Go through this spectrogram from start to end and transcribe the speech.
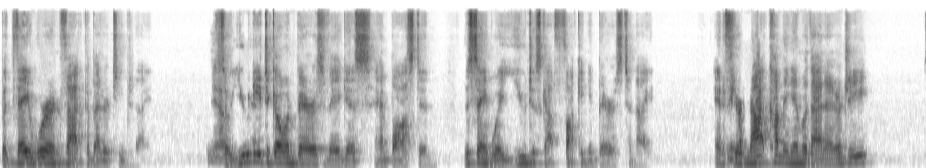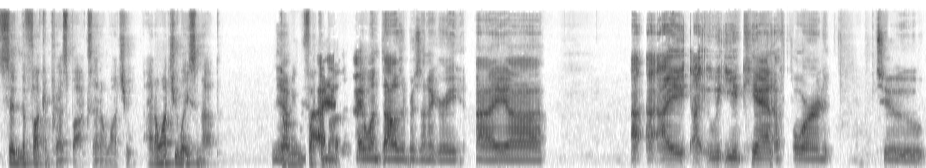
but they were, in fact, the better team tonight. Yep. So you need to go embarrass Vegas and Boston the same way you just got fucking embarrassed tonight. And if yep. you're not coming in with that energy, sit in the fucking press box. I don't want you. I don't want you lacing up. Yeah, I, I one thousand percent agree. I, uh, I, I, I, you can't afford to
